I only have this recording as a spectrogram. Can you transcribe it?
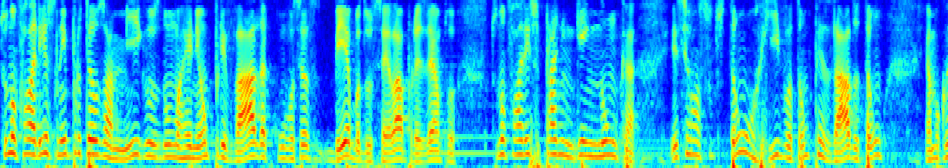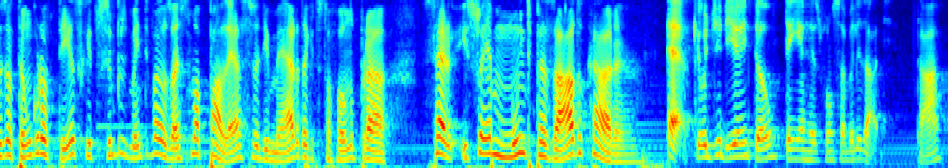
Tu não falaria isso nem pros teus amigos numa reunião privada com vocês bêbados, sei lá, por exemplo. Tu não falaria isso para ninguém nunca. Esse é um assunto tão horrível, tão pesado, tão é uma coisa tão grotesca que tu simplesmente vai usar isso numa palestra de merda que tu tá falando pra Sério, isso é muito pesado, cara. É, o que eu diria então, tenha responsabilidade, tá?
